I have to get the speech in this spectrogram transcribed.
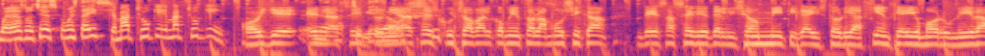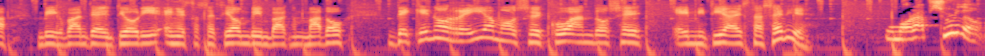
Buenas noches, ¿cómo estáis? ¿Qué más Chucky? ¿Qué más Chucky? Oye, en Mira, la sintonía se escuchaba al comienzo la música de esa serie de televisión mítica, historia, ciencia y humor unida, Big Bang Theory, en esta sección Big Bang Mado. ¿De qué nos reíamos eh, cuando se emitía esta serie? Humor absurdo,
